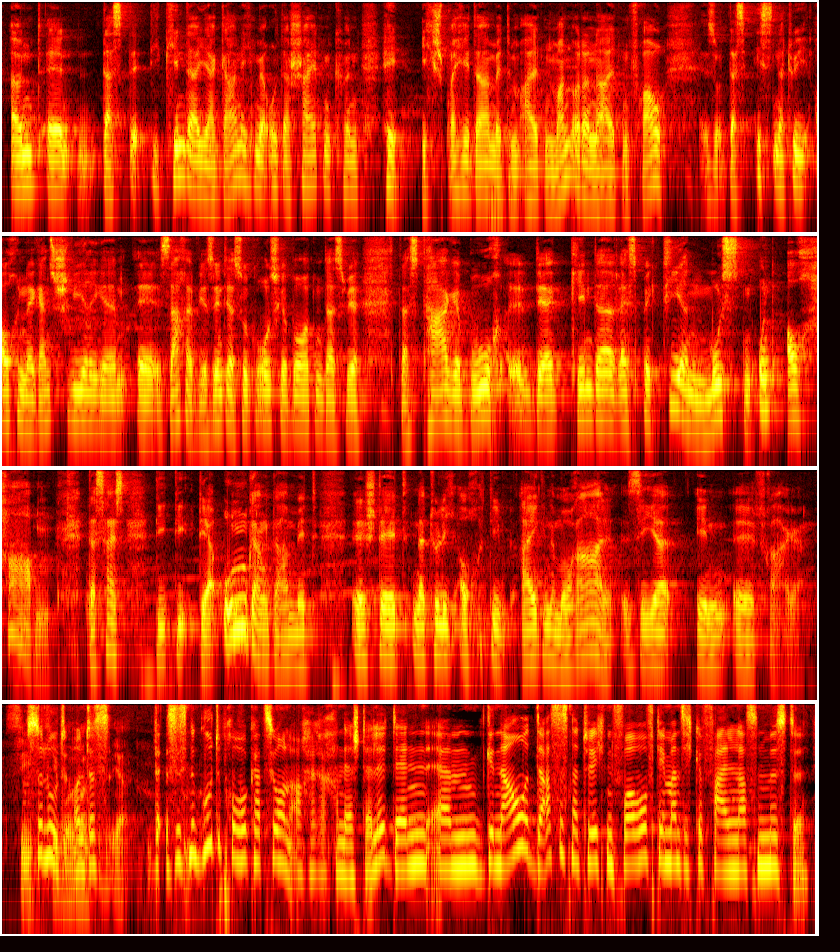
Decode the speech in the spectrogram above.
und äh, dass die Kinder ja gar nicht mehr unterscheiden können, hey, ich spreche da mit einem alten Mann oder einer alten Frau. Also das ist natürlich auch eine ganz schwierige äh, Sache. Wir sind ja so groß geworden, dass wir das Tagebuch äh, der Kinder respektieren mussten und auch haben. Das heißt, die, die, der Umgang damit äh, stellt natürlich auch die eigene Moral sehr in äh, Frage. Sie, Absolut. Sie und das, ja. das ist eine gute Provokation auch, Herr Rach, an der Stelle, denn ähm, genau das ist natürlich ein Vorwurf, den man sich gefallen lassen müsste.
